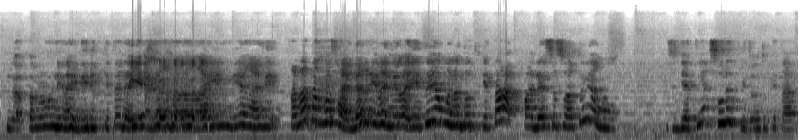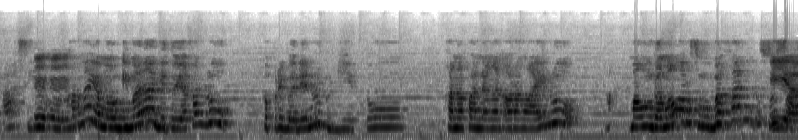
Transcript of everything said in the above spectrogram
nggak perlu nilai diri kita dari Iya. orang lain, dia nggak sih? Karena tanpa sadar nilai-nilai itu yang menuntut kita pada sesuatu yang sejatinya sulit gitu untuk kita atasi. Mm-mm. Karena ya mau gimana gitu ya kan lu kepribadian lu begitu, karena pandangan orang lain lu mau nggak mau harus ngubah kan susah Iya,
